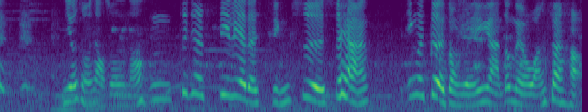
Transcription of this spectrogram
你有什么想说的呢？嗯，这个系列的形式虽然因为各种原因啊都没有完善好。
